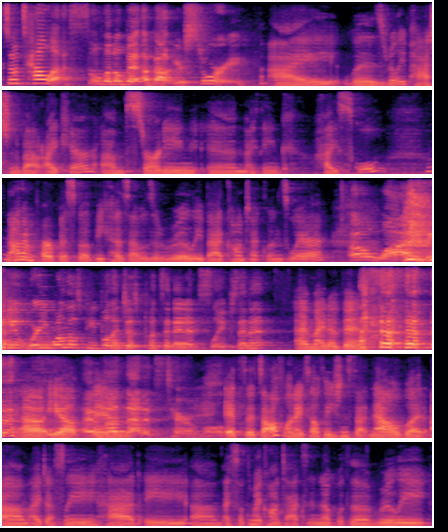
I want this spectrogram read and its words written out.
So tell us a little bit about your story. I was really passionate about eye care um, starting in, I think, high school. Not on purpose, but because I was a really bad contact lens wearer. Oh, why? were, you, were you one of those people that just puts it in and sleeps in it? I might have been. uh, yeah. I've done that. It's terrible. It's it's awful, and I tell patients that now. But um, I definitely had a. Um, I slept in my contacts, ended up with a really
